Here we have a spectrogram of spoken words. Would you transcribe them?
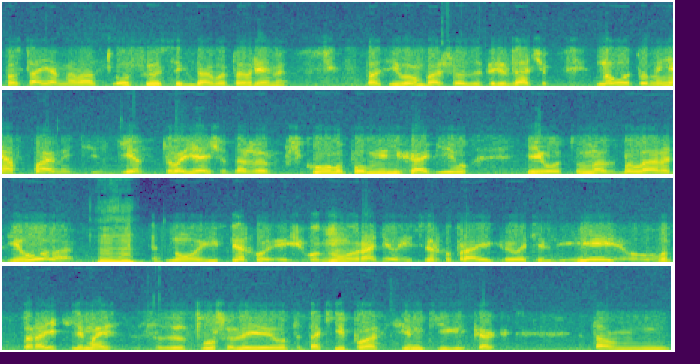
Постоянно вас слушаю всегда в это время. Спасибо вам большое за передачу. Но вот у меня в памяти с детства, я еще даже в школу, помню, не ходил, и вот у нас была радиола, ну, и сверху, ну, радио, и сверху проигрыватель. И вот родители мои слушали вот такие пластинки, как там,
